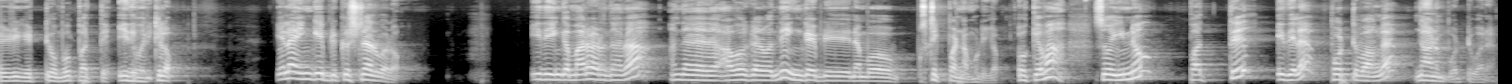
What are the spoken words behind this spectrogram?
ஏழு எட்டு ஒம்பது பத்து இது வரைக்கும். ஏன்னா இங்கே இப்படி கிருஷ்ணர் வரும். இது இங்கே மரம் இருந்தால் தான் அந்த அவர்கள் வந்து இங்கே இப்படி நம்ம ஸ்டிக் பண்ண முடியும். ஓகேவா ஸோ இன்னும் பத்து இதில் போட்டு வாங்க நானும் போட்டு வரேன்.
